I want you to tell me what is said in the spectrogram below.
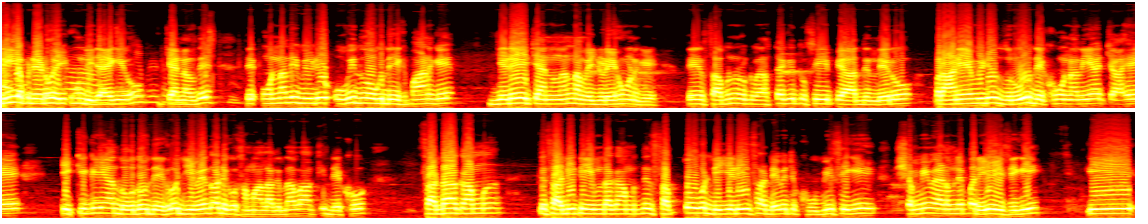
ਰੀ ਅਪਡੇਟ ਹੋਈ ਹੁੰਦੀ ਜਾਏਗੀ ਉਹ ਚੈਨਲ ਦੇ ਤੇ। ਉਹਨਾਂ ਦੀ ਵੀਡੀਓ ਉਹ ਵੀ ਲੋਕ ਦੇਖ ਪਾਣਗੇ ਜਿਹੜੇ ਚੈਨਲ ਨਾਲ ਨਵੇਂ ਜੁੜੇ ਹੋਣਗੇ। ਤੇ ਸਭ ਨੂੰ ਰਿਕੁਐਸਟ ਹੈ ਕਿ ਤੁਸੀਂ ਪਿਆਰ ਦਿੰਦੇ ਰਹੋ। ਪੁਰਾਣੀਆਂ ਵੀਡੀਓ ਜ਼ਰੂਰ ਦੇਖੋ ਉਹਨਾਂ ਦੀਆਂ ਚਾਹੇ ਇੱਕ ਇੱਕ ਜਾਂ ਦੋ ਦੋ ਦੇਖ ਲਓ ਜਿਵੇਂ ਤੁਹਾਡੇ ਕੋਲ ਸਮਾਂ ਲੱਗਦਾ ਵਾ ਕਿ ਦੇਖੋ ਸਾਡਾ ਕੰਮ ਤੇ ਸਾਡੀ ਟੀਮ ਦਾ ਕੰਮ ਤੇ ਸਭ ਤੋਂ ਵੱਡੀ ਜਿਹੜੀ ਸਾਡੇ ਵਿੱਚ ਖੂਬੀ ਸੀਗੀ ਸ਼ੰਮੀ ਮੈਡਮ ਨੇ ਭਰੀ ਹੋਈ ਸੀਗੀ ਕਿ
